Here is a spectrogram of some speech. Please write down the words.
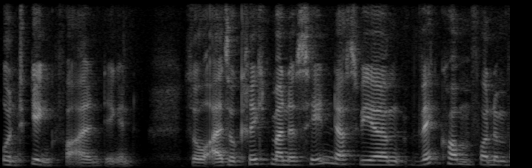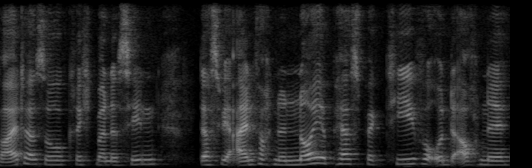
und ging vor allen Dingen. So, also kriegt man es hin, dass wir wegkommen von einem Weiter so, kriegt man es hin, dass wir einfach eine neue Perspektive und auch eine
